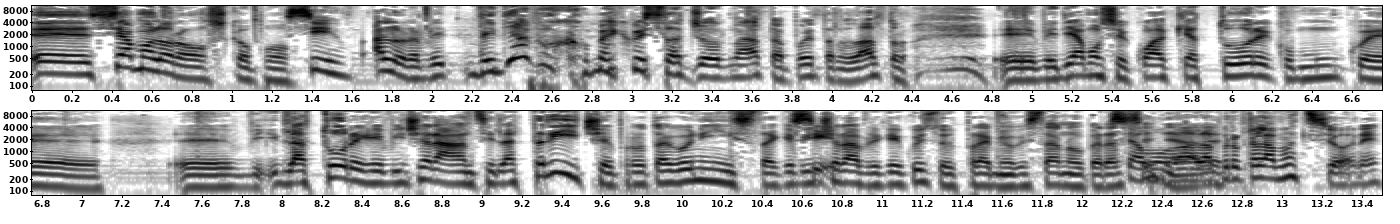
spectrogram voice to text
Eh, siamo all'oroscopo. Sì. Allora, ve- vediamo com'è questa giornata. Poi, tra l'altro, eh, vediamo se qualche attore, comunque, eh, vi- l'attore che vincerà, anzi, l'attrice protagonista che Sì. vincerà, perché questo è il premio che stanno per Siamo assegnare. alla proclamazione.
